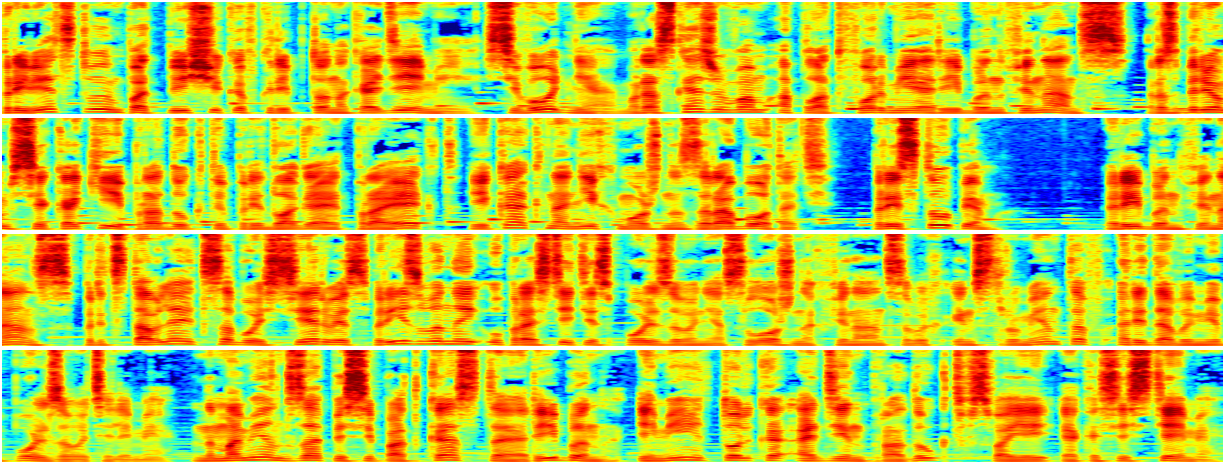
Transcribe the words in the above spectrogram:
Приветствуем подписчиков Криптон Академии. Сегодня мы расскажем вам о платформе Ribbon Finance. Разберемся, какие продукты предлагает проект и как на них можно заработать. Приступим! Ribbon Finance представляет собой сервис, призванный упростить использование сложных финансовых инструментов рядовыми пользователями. На момент записи подкаста Ribbon имеет только один продукт в своей экосистеме.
